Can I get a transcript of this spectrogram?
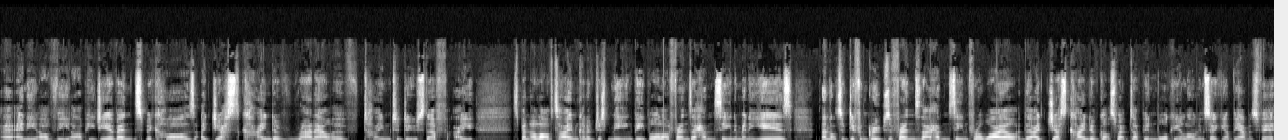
at any of the RPG events because I just kind of ran out of time to do stuff. I spent a lot of time kind of just meeting people, a lot of friends I hadn't seen in many years, and lots of different groups of friends that I hadn't seen for a while. That I just kind of got swept up in walking along and soaking up the atmosphere.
